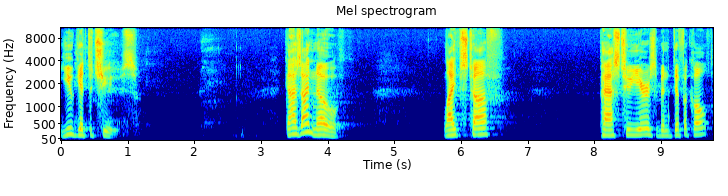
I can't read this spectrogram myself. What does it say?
You get to choose. Guys, I know life's tough. Past two years have been difficult.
